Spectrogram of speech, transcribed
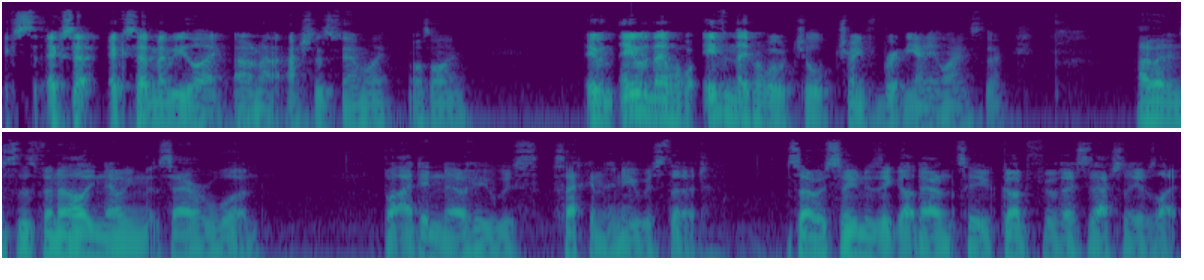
Ex- Except except maybe like I don't know Ashley's family or something. Even even they probably- even they probably were trained for Brittany anyway. So I went into this finale knowing that Sarah won, but I didn't know who was second and who was third. So as soon as it got down to Godfrey versus Ashley, I was like,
